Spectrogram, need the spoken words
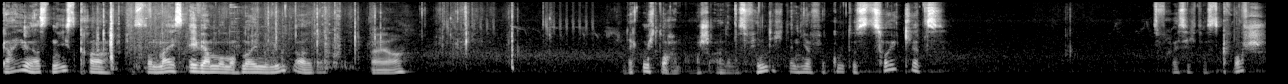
Geil, hast einen Iskra. Das ist doch nice. Ey, wir haben nur noch 9 Minuten, Alter. Ja, ja. Leck mich doch am Arsch, Alter. Was finde ich denn hier für gutes Zeug jetzt? Jetzt fresse ich das Squash.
